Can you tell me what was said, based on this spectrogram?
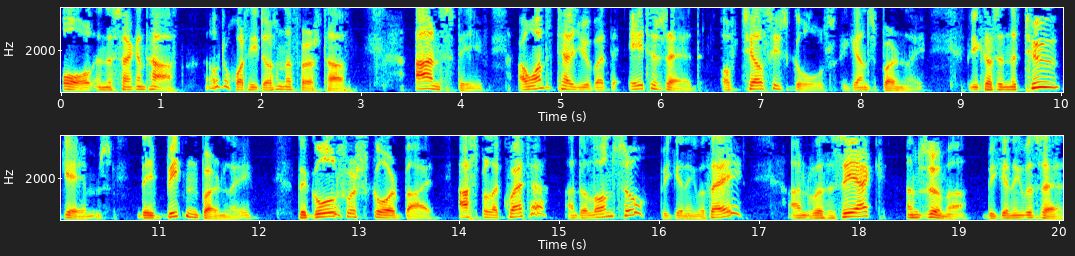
all in the second half. I wonder what he does in the first half. And Steve, I want to tell you about the A to Z of Chelsea's goals against Burnley. Because in the two games they've beaten Burnley, the goals were scored by Azpilicueta and Alonso, beginning with A, and with Ziyech and Zouma, beginning with Z.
